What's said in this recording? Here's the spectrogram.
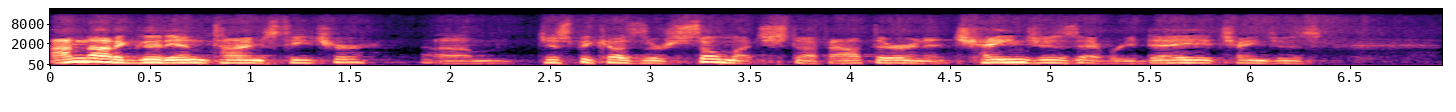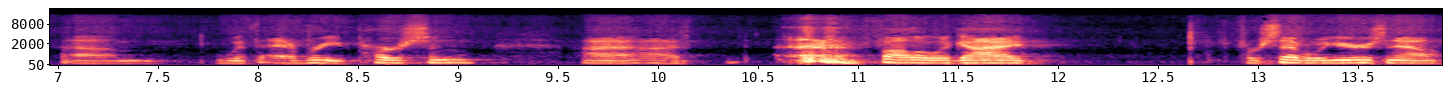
i'm not a good end times teacher um, just because there's so much stuff out there and it changes every day it changes um, with every person I, I follow a guy for several years now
